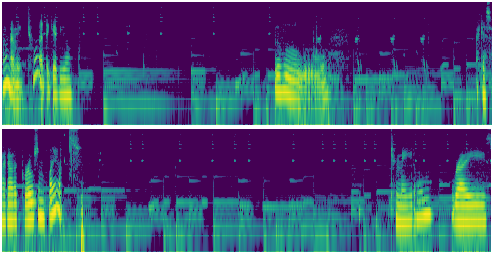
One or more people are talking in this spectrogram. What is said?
I don't have any tuna to give you. Ooh. I guess I gotta grow some plants. Tomato, rice,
